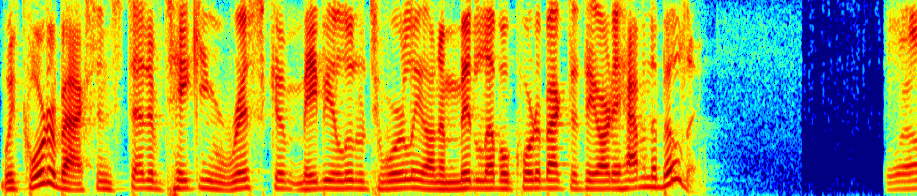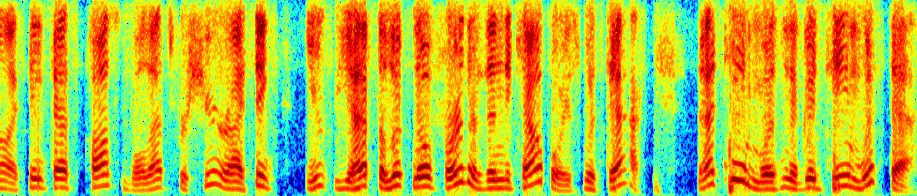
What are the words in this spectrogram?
with quarterbacks instead of taking risk uh, maybe a little too early on a mid level quarterback that they already have in the building? Well, I think that's possible. That's for sure. I think you you have to look no further than the Cowboys with Dak. That team wasn't a good team with Dak,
